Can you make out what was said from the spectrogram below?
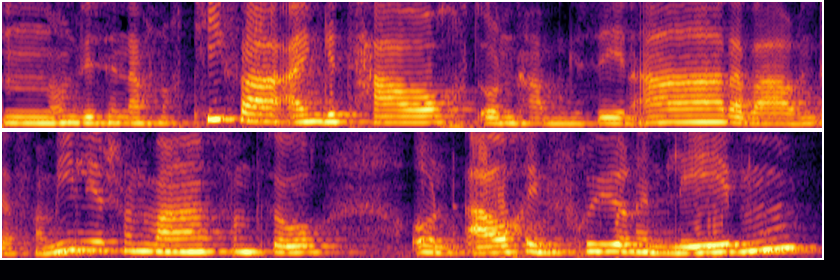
Und wir sind auch noch tiefer eingetaucht und haben gesehen, ah, da war in der Familie schon was und so. Und auch in früheren Leben,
